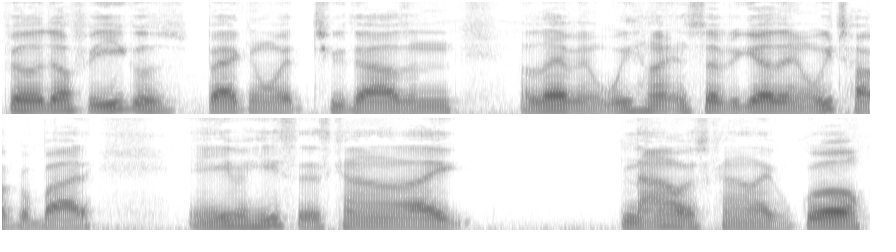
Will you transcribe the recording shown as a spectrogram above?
Philadelphia Eagles back in what 2011. We hunt and stuff together, and we talk about it. And even he says, kind of like now it's kind of like, well,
